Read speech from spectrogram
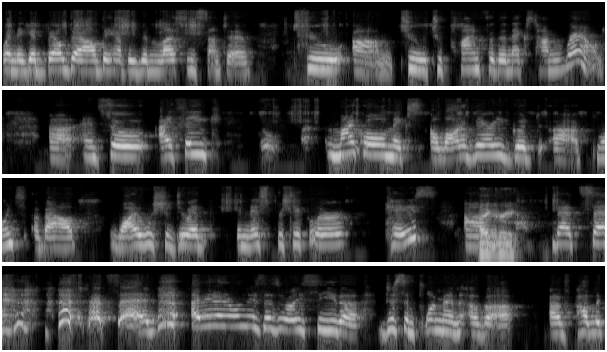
when they get bailed out they have even less incentive to um, to to plan for the next time around. Uh, and so i think uh, Michael makes a lot of very good uh, points about why we should do it in this particular case. Um, I agree. That said, that said, I mean, I don't necessarily see the disemployment of a of public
